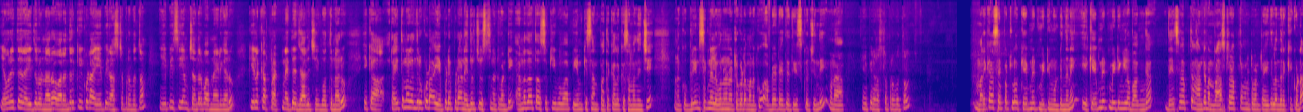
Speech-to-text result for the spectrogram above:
ఎవరైతే రైతులు ఉన్నారో వారందరికీ కూడా ఏపీ రాష్ట్ర ప్రభుత్వం ఏపీ సీఎం చంద్రబాబు నాయుడు గారు కీలక ప్రకటన అయితే జారీ చేయబోతున్నారు. ఇక రైతులందరూ కూడా ఎప్పుడెప్పుడు అని ఎదురు చూస్తున్నటువంటి అన్నదాత సుఖీభవ పిఎం కిసాన్ పథకాలకు సంబంధించి మనకు గ్రీన్ సిగ్నల్ ఇవ్వనున్నట్లు కూడా మనకు అప్డేట్ అయితే తీసుకొచ్చింది మన ఏపీ రాష్ట్ర ప్రభుత్వం. మరికాసేపట్లో కేబినెట్ మీటింగ్ ఉంటుందని ఈ కేబినెట్ మీటింగ్లో భాగంగా దేశవ్యాప్తంగా అంటే మన రాష్ట్ర వ్యాప్తంగా ఉన్నటువంటి రైతులందరికీ కూడా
